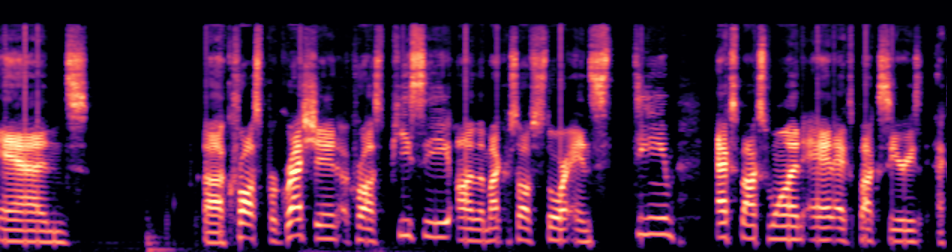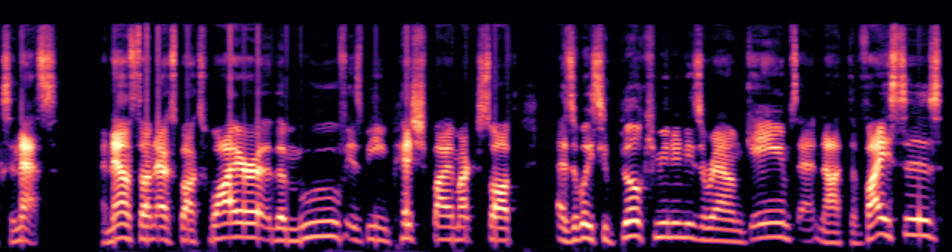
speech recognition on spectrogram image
and uh, cross progression across PC on the Microsoft Store and Steam, Xbox One, and Xbox Series X and S. Announced on Xbox Wire, the move is being pitched by Microsoft as a way to build communities around games and not devices,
